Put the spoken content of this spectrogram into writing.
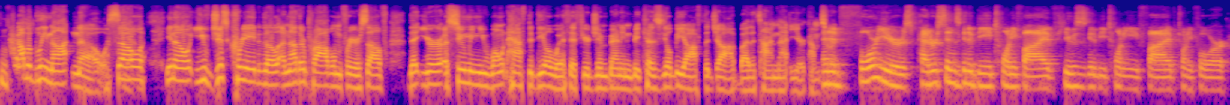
Probably not. No. So, you know, you've just created a, another problem for yourself that you're assuming you won't have to deal with if you're Jim Benning because you'll be off the job by the time that year comes And around. in four years, Pettersson's going to be 25, Hughes is going to be 25, 24,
